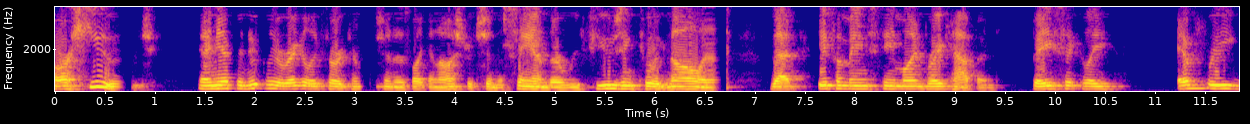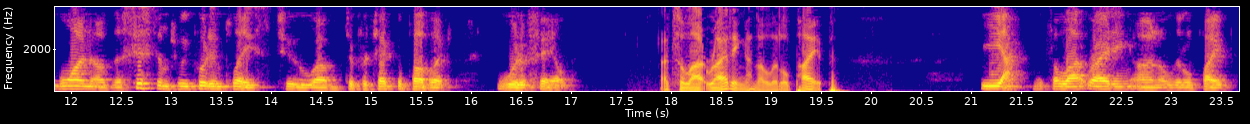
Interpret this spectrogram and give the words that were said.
are huge. And yet the Nuclear Regulatory Commission is like an ostrich in the sand. They're refusing to acknowledge that if a main steam line break happened, basically every one of the systems we put in place to um, to protect the public would have failed. That's a lot riding on a little pipe. Yeah, it's a lot riding on a little pipe,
